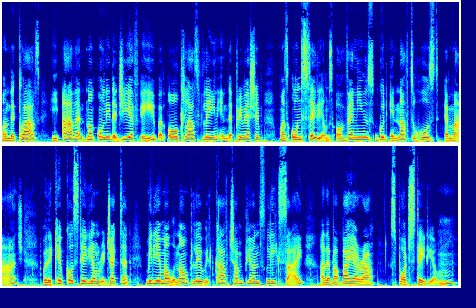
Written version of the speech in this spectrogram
On the clubs, he added not only the GFA but all clubs playing in the Premiership must own stadiums or venues good enough to host a match. With the Cape Coast Stadium rejected, Medeama will now play with CAF Champions League side at the Baba Yara Sports Stadium.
